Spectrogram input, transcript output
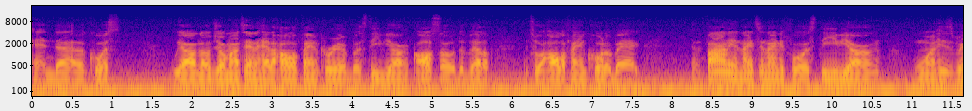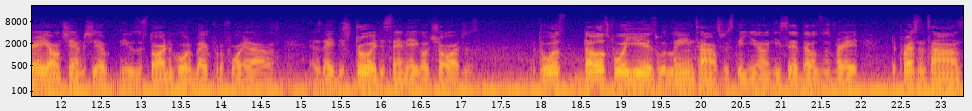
And uh, of course, we all know Joe Montana had a Hall of Fame career, but Steve Young also developed into a Hall of Fame quarterback and finally, in 1994, Steve Young won his very own championship. He was a starting quarterback for the 49ers as they destroyed the San Diego Chargers. But those, those four years were lean times for Steve Young. He said those was very depressing times,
